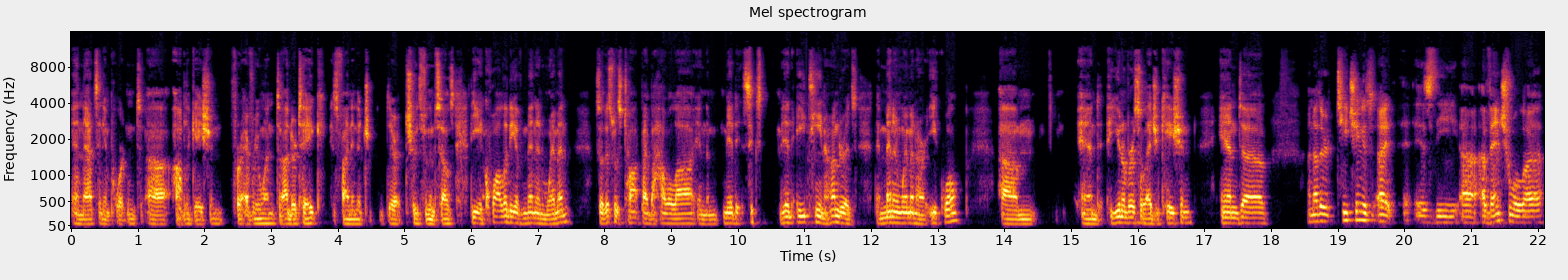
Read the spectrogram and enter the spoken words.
and that's an important uh, obligation for everyone to undertake is finding the tr- their truth for themselves. The equality of men and women. So this was taught by Baha'u'llah in the mid mid 1800s that men and women are equal, um, and a universal education. And uh, another teaching is uh, is the uh, eventual uh,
